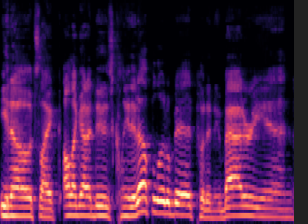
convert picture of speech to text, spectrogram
You know, it's like all I got to do is clean it up a little bit, put a new battery in,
